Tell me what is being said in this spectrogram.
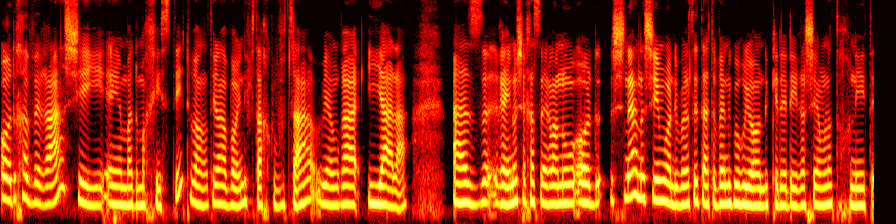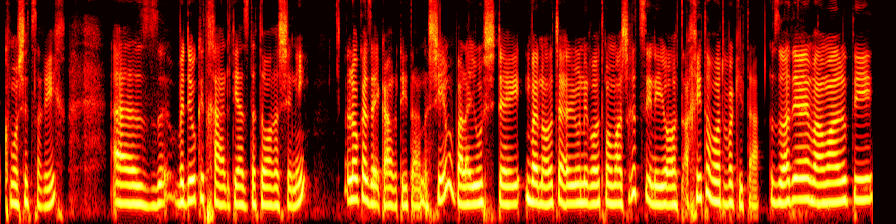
עוד חברה שהיא אה, מדמחיסטית, ואמרתי לה, בואי נפתח קבוצה, והיא אמרה, יאללה. אז ראינו שחסר לנו עוד שני אנשים מאוניברסיטת בן גוריון כדי להירשם לתוכנית כמו שצריך. אז בדיוק התחלתי אז את התואר השני. לא כזה הכרתי את האנשים, אבל היו שתי בנות שהיו נראות ממש רציניות, הכי טובות בכיתה. אז באתי אליהן ואמרתי,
